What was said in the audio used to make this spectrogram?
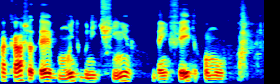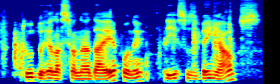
A caixa até é muito bonitinha, bem feita, como tudo relacionado à Apple, né? Preços bem altos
